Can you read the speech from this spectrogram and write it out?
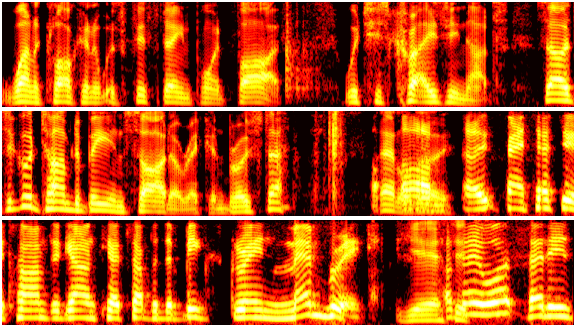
one o'clock and it was 15.5, which is crazy nuts. So it's a good time to be inside, I reckon, Brewster. That'll Um, do. a fantastic time to go and catch up with the big screen Maverick. Yes, I'll tell you what, that is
